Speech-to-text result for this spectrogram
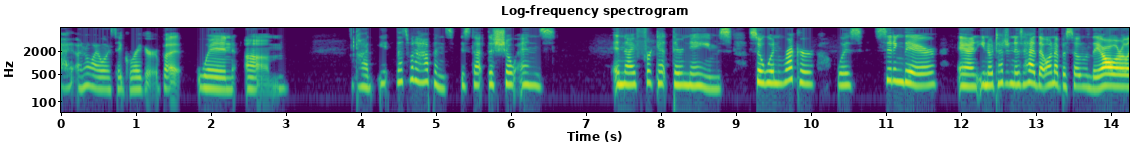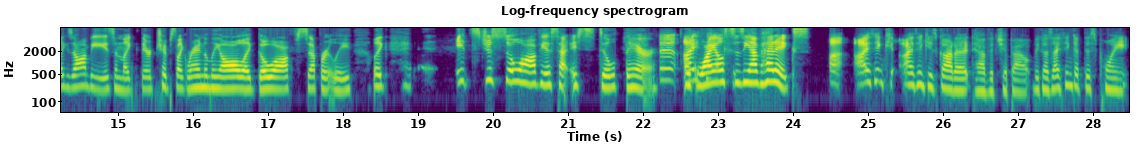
I, I don't know why I want to say Gregor, but when um God, that's what happens is that the show ends and I forget their names. So when Wrecker was sitting there and you know touching his head that one episode when they all are like zombies and like their chips like randomly all like go off separately like it's just so obvious that it's still there Uh, like I why think- else does he have headaches I, think I think he's got to have the chip out because I think at this point,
